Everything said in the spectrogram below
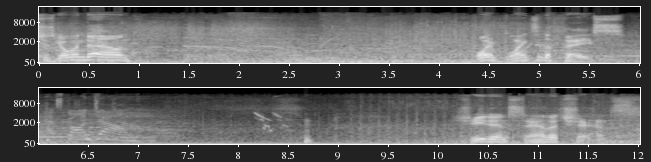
Bitch is going down. Point blank to the face. Has gone down. She didn't stand a chance.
